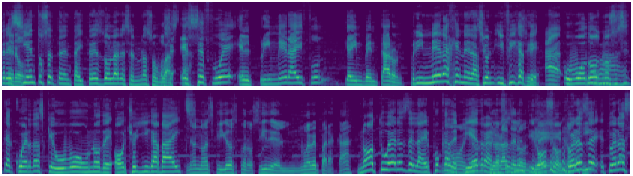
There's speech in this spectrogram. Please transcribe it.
373 dólares en una O sea, subasta. ese fue el primer iPhone que inventaron. Primera generación. Y fíjate, Sí. ah, hubo dos, no sé si te acuerdas que hubo uno de 8 gigabytes. No, no, es que yo los conocí del 9 para acá. No, tú eres de la época No, de yo- piedra, yo no era seas de los de mentiroso. tú, eres de, Nokia. tú eras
